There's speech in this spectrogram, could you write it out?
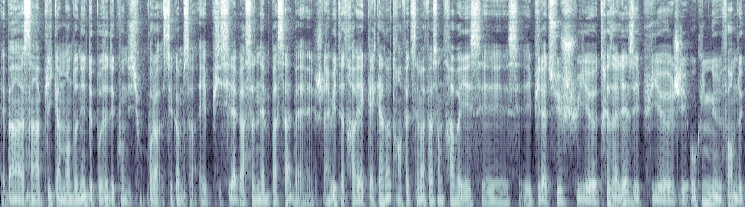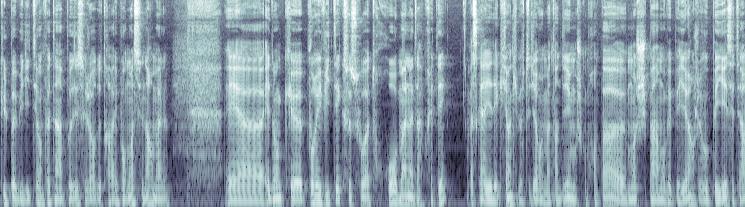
eh ben, ça implique à un moment donné de poser des conditions. Voilà, c'est comme ça. Et puis si la personne n'aime pas ça, ben, je l'invite à travailler avec quelqu'un d'autre. En fait, c'est ma façon de travailler. Et puis là-dessus, je suis euh, très à l'aise et puis euh, j'ai aucune forme de culpabilité en fait à imposer ce genre de travail. Pour moi, c'est normal. Et, euh, et donc, pour éviter que ce soit trop mal interprété, parce qu'il y a des clients qui peuvent te dire, oui, mais attendez, moi je comprends pas, euh, moi je suis pas un mauvais payeur, je vais vous payer, etc.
